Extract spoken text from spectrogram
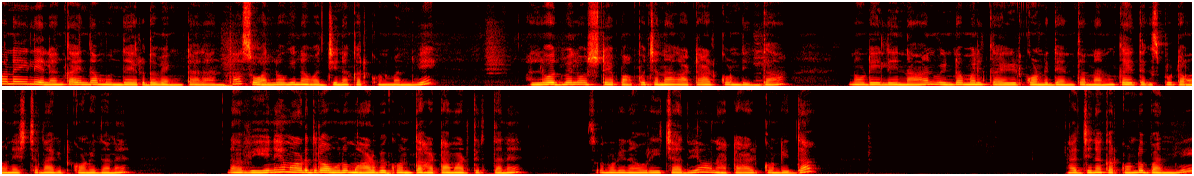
ಮನೆ ಇಲ್ಲಿ ಯಲಹಂಕದಿಂದ ಮುಂದೆ ಇರೋದು ವೆಂಕಟಾಲ ಅಂತ. ಸೊ ಅಲ್ಲೋಗಿ ನಾವು ಅಜ್ಜಿನ ಕರ್ಕೊಂಡು ಬಂದ್ವಿ. ಅಲ್ಲೋದ್ಮೇಲೂ ಅಷ್ಟೇ ಪಾಪು ಚೆನ್ನಾಗಿ ಆಟ ಆಡ್ಕೊಂಡಿದ್ದ. ನೋಡಿ, ಇಲ್ಲಿ ನಾನು ವಿಂಡೋ ಮೇಲೆ ಕೈ ಇಟ್ಕೊಂಡಿದ್ದೆ ಅಂತ ನನ್ನ ಕೈ ತೆಗೆಸ್ಬಿಟ್ಟು ಅವನು ಎಷ್ಟು ಚೆನ್ನಾಗಿ ಇಟ್ಕೊಂಡಿದ್ದಾನೆ. ನಾವೇನೇ ಮಾಡಿದ್ರು ಅವನು ಮಾಡಬೇಕು ಅಂತ ಹಠ ಮಾಡ್ತಿರ್ತಾನೆ. ಸೊ ನೋಡಿ, ನಾವು ರೀಚ್ ಆದ್ವಿ, ಅವನು ಹಠ ಆಡ್ಕೊಂಡಿದ್ದ. ಅಜ್ಜಿನ ಕರ್ಕೊಂಡು ಬಂದ್ವಿ.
